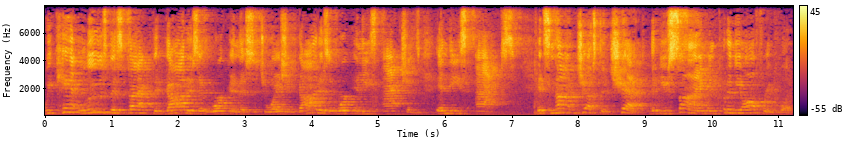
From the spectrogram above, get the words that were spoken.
We can't lose this fact that God is at work in this situation. God is at work in these actions, in these acts. It's not just a check that you sign and put in the offering plate.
